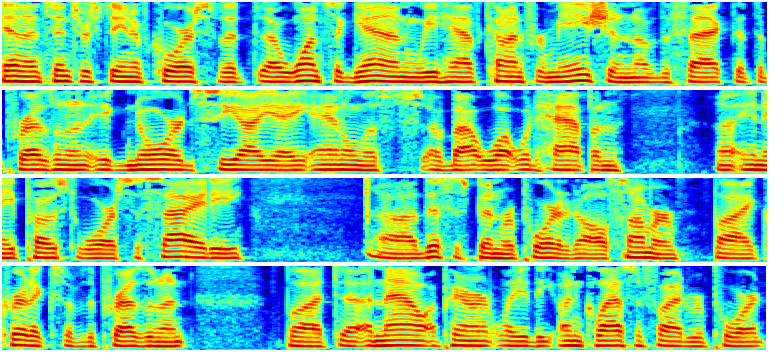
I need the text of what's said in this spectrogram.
and it's interesting, of course, that uh, once again we have confirmation of the fact that the president ignored CIA analysts about what would happen uh, in a post-war society. Uh, this has been reported all summer by critics of the president, but uh, now apparently the unclassified report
